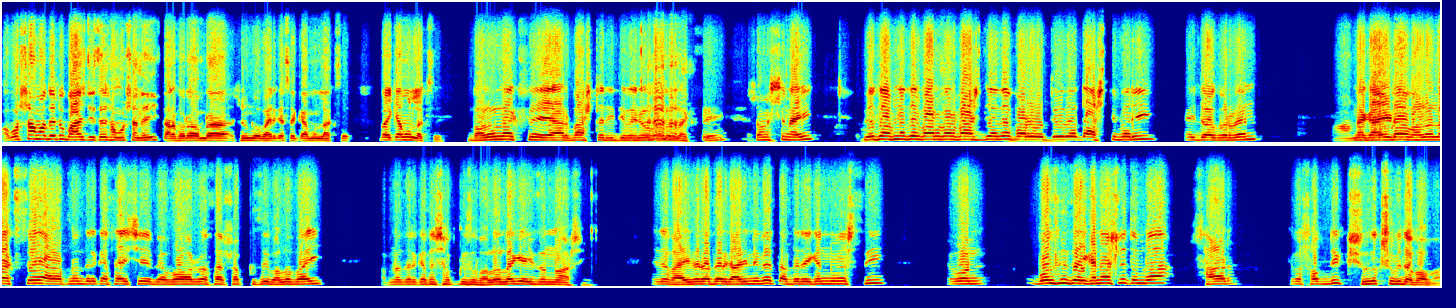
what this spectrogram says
অবশ্য আমাদের একটু বাস দিছে, সমস্যা নেই। তারপরে আমরা শুনব ভাইয়ের কাছে কেমন লাগছে। ভাই, কেমন লাগছে? ভালো লাগছে, আর বাসটা দিতে পারেও ভালো লাগছে। সমস্যা নাই। যদি আপনাদের বারবার বাস দেওয়া যায়, পরবর্তীতে আসতে পারি, এই দোয়া করবেন। না গাড়িটাও ভালো লাগছে আর আপনাদের কাছে এসে ব্যবহার আচার সবকিছু ভালো পাই। আপনাদের কাছে সবকিছু ভালো লাগে এই জন্য আসি। এই যে ভাই বেড়াদের গাড়ি নেবে তাদের এখানে এসছি। এবং বলছি যে এখানে আসলে তোমরা সার কিংবা সব দিক সুযোগ সুবিধা পাবা।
